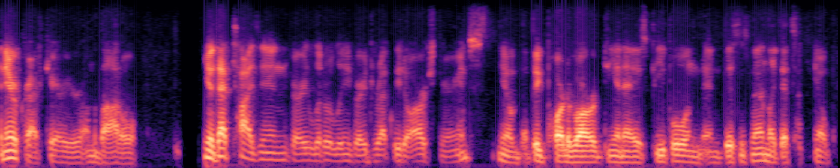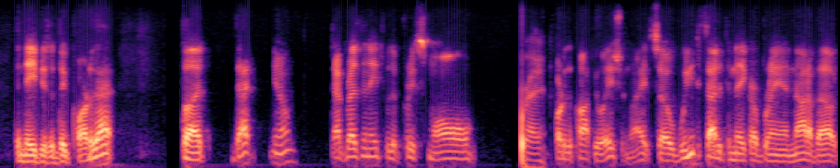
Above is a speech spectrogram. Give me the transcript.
an aircraft carrier on the bottle, you know that ties in very literally, very directly to our experience. You know, a big part of our DNA as people and, and businessmen. Like that's you know the Navy is a big part of that. But that you know that resonates with a pretty small right. part of the population, right? So we decided to make our brand not about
